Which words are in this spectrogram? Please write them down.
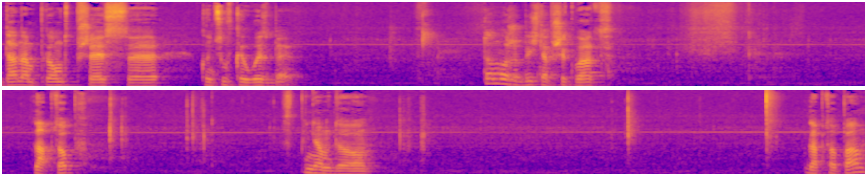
da nam prąd przez e, końcówkę USB. To może być na przykład laptop. Wpinam do laptopa.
